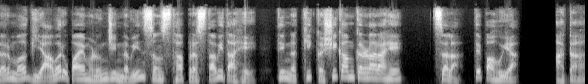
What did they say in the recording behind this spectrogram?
तर मग यावर उपाय म्हणून जी नवीन संस्था प्रस्तावित आहे ती नक्की कशी काम करणार आहे? चला ते पाहूया. आता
